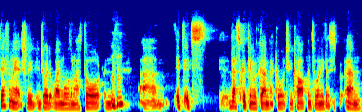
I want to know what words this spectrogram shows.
definitely actually enjoyed it way more than I thought, and mm-hmm. um, it's it's that's a good thing with going back and watching Carpenter when he does um,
